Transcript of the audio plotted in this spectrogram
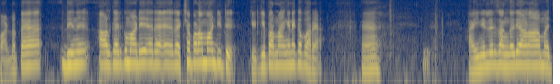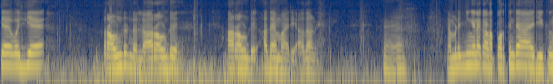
പണ്ടത്തെ ഇതിന് ആൾക്കാർക്ക് വേണ്ടി രക്ഷപ്പെടാൻ വേണ്ടിയിട്ട് ചുരുക്കി പറഞ്ഞാൽ അങ്ങനെയൊക്കെ പറയാം. അതിനുള്ളൊരു സംഗതിയാണ് ആ മറ്റേ വലിയ റൗണ്ട് ഉണ്ടല്ലോ ആ റൗണ്ട് ആ റൗണ്ട് അതേമാതിരി അതാണ്. നമ്മളിങ്ങനെ കടപ്പുറത്തിന്റെ അരിക്കും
